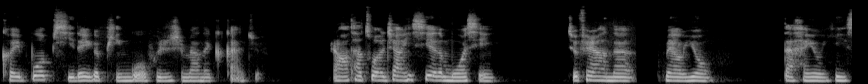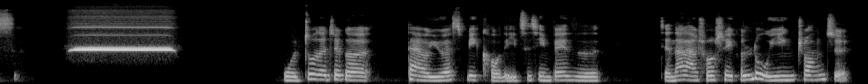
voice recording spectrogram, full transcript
可以剥皮的一个苹果会是什么样的一个感觉？然后他做了这样一系列的模型，就非常的没有用，但很有意思。我做的这个带有 USB 口的一次性杯子，简单来说是一个录音装置。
